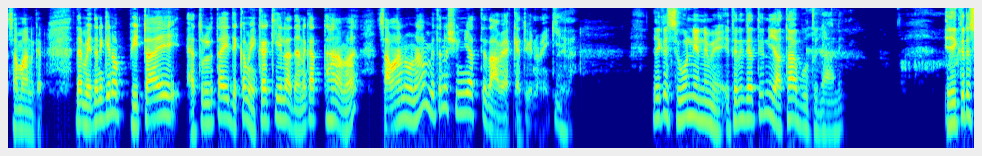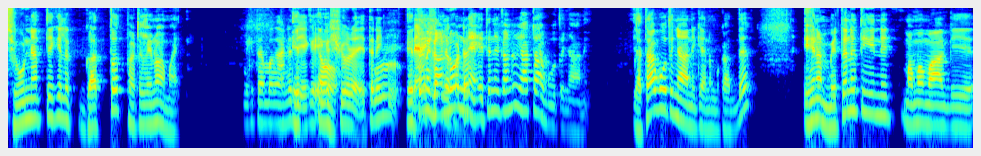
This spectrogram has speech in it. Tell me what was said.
සමාන කරනවා දැන් මෙතන කියනවා පිටයි ඇතුළතයි දෙකම එක කියලා දැනගත්තාම සමාන වුණාම මෙතන ශුන්‍යත්වතාවයක් ඇති වෙනවා කියලා ඒක ශූන්‍ය නෙමෙයි. එතනදී ඇති වෙන යථාභූත ඥානෙ. ඒකට ශූන්‍යත්වය කියලා ගත්තොත්. ෂුවර් එතනින් එතන නෑ ගන්න කියනකොට- ඕනේ නැහැ. එතන ගන්න ඕනේ යථාභූත ඥානෙ. යථාභූත ඥානෙ කියන්නේ මොකද්ද? එහෙනම් මෙතන තියෙන්නේ මම මාගේ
